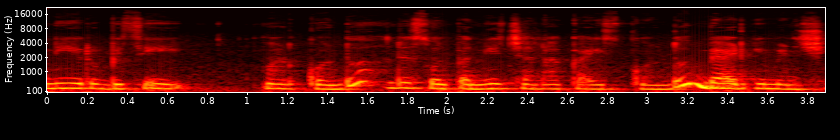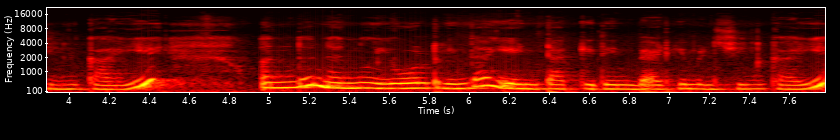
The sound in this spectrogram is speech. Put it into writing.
ನೀರು ಬಿಸಿ ಮಾಡಿಕೊಂಡು ಅಂದರೆ ಸ್ವಲ್ಪ ನೀರು ಚೆನ್ನಾಗಿ ಕಾಯಿಸ್ಕೊಂಡು ಬ್ಯಾಡಗಿ ಮೆಣಸಿನ್ಕಾಯಿ ಒಂದು ನಾನು ಏಳರಿಂದ ಎಂಟು ಹಾಕಿದ್ದೀನಿ ಬ್ಯಾಡಗಿ ಮೆಣಸಿನ್ಕಾಯಿ.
